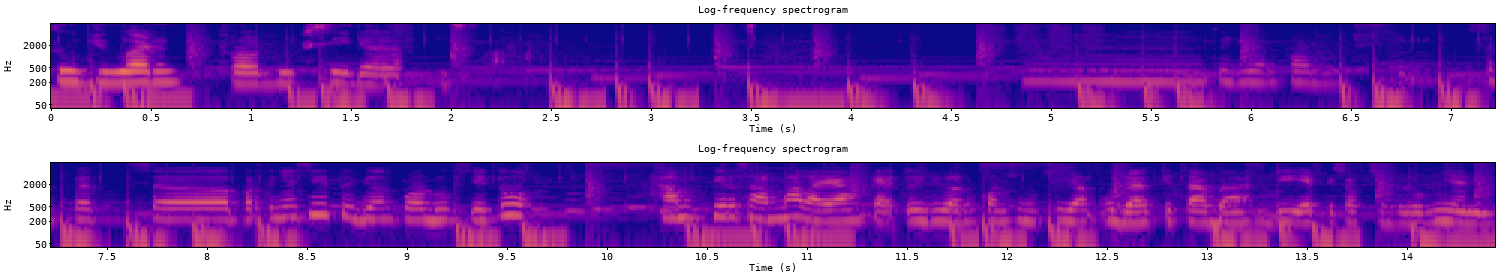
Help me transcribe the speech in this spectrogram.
tujuan produksi dalam Islam produksi Sepet, sepertinya sih tujuan produksi itu hampir sama lah ya kayak tujuan konsumsi yang udah kita bahas di episode sebelumnya nih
